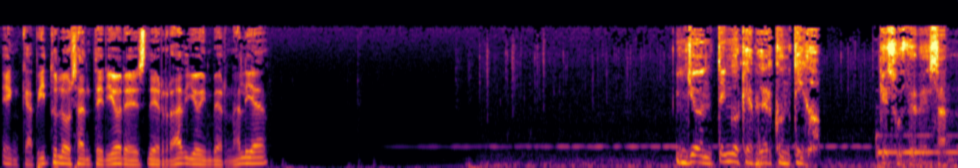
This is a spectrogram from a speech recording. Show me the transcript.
en capítulos anteriores de Radio Invernalia. John, tengo que hablar contigo. ¿Qué sucede, Sam?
